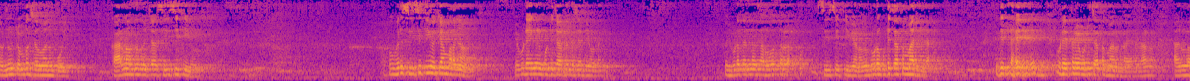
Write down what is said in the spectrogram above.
തൊണ്ണൂറ്റൊമ്പത് ശതമാനം പോയി. കാരണം എന്തെന്ന് വെച്ചാൽ സി സി ടി വി അപ്പൊ ഒരു സി സി ടി വി വെക്കാൻ പറഞ്ഞാൽ എവിടെയെങ്കിലും കുട്ടിച്ചാത്തന്റെ ശല്യം ഉണ്ടെങ്കിൽ ഇവിടെ തന്നെ സർവത്ര സി സി ടി വി ആണ്. അതുകൊണ്ട് ഇവിടെ കുട്ടിച്ചാത്തന്മാരില്ല. ഇതില്ലായിരുന്നു ഇവിടെ എത്രയോ കുട്ടിച്ചാത്തന്മാരുണ്ടായിരുന്നു. കാരണം അതിനുള്ള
